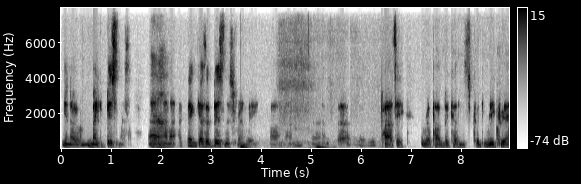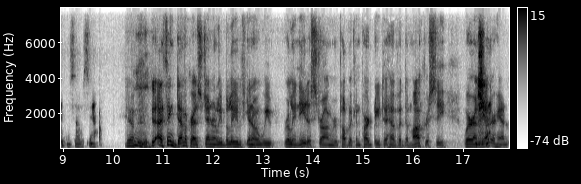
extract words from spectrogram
you know make business. Yeah. and I think as a business friendly um, uh, uh, party Republicans could recreate themselves. Yeah. Yeah, hmm. I think Democrats generally believe, you know, we really need a strong Republican Party to have a democracy. Where on the other hand,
